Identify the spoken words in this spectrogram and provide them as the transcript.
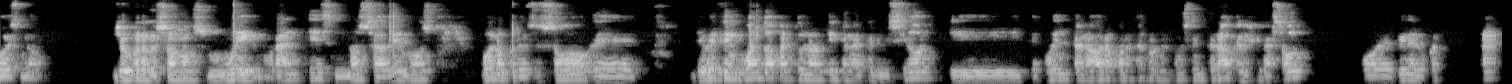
Pues no. Yo creo que somos muy ignorantes, no sabemos, bueno, pero eso eh, de vez en cuando aparece una noticia en la televisión y te cuentan, ahora por ejemplo nos hemos enterado que el girasol pues viene de Ucrania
